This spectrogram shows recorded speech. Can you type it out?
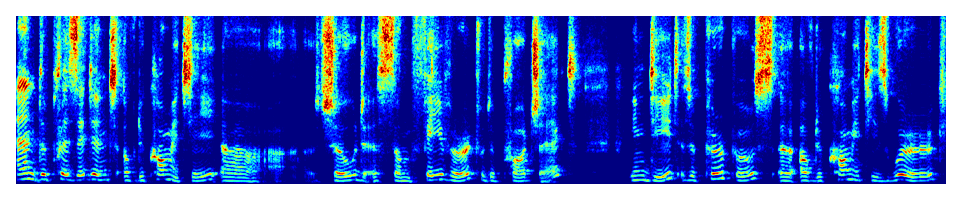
and the president of the committee uh, showed some favor to the project Indeed, the purpose uh, of the committee's work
